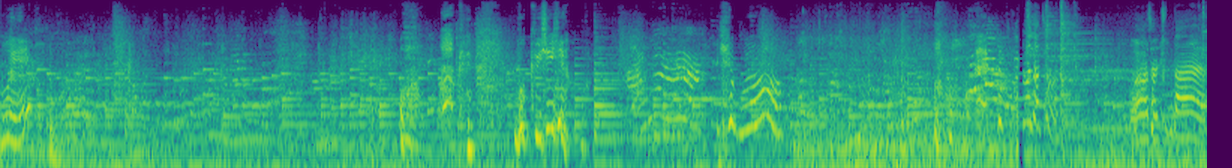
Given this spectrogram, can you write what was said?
뭐해? 귀신이야? 아니야. 이게 뭐야? 한번 다쳐. 와, 잘 춘다.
